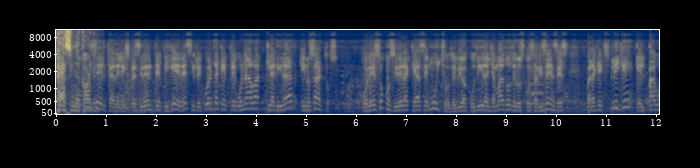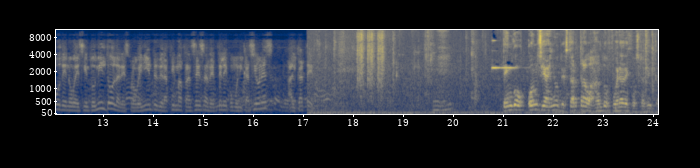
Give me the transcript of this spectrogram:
passing a muy carbon. cerca del expresidente Figueres y recuerda que pregonaba claridad en los actos. Por eso considera que hace mucho debió acudir al llamado de los costarricenses para que explique el pago de 900 mil dólares provenientes de la firma francesa de telecomunicaciones Alcatel. Tengo 11 años de estar trabajando fuera de Costa Rica.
